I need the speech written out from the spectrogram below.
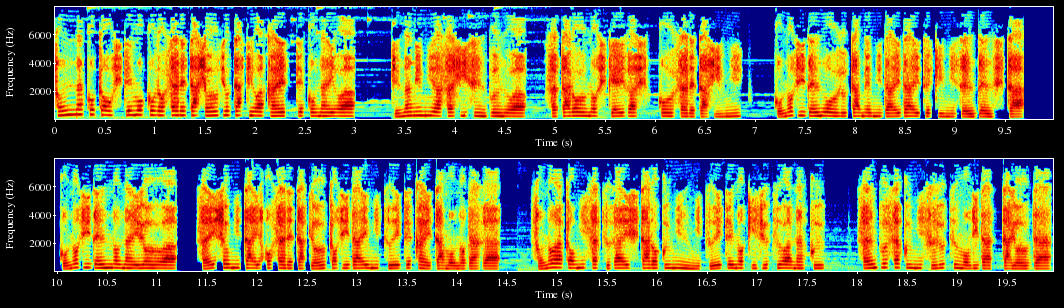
そんなことをしても殺された少女たちは帰ってこないわ。ちなみに朝日新聞は、佐太郎の死刑が執行された日に、この自伝を売るために大々的に宣伝した。この自伝の内容は、最初に逮捕された京都時代について書いたものだが、その後に殺害した6人についての記述はなく、三部作にするつもりだったようだ。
